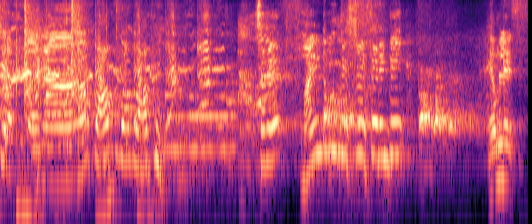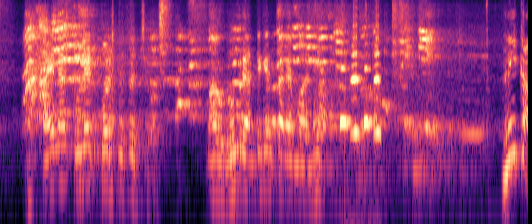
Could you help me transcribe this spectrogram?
చెప్పనా? ఆపు బాబు ఆపు. సరే మా ఇంటి ముందు టెస్ట్ వేశారేంటి ఏం లేదు. పైన టూలెట్ కోర్స్ చూసి వచ్చాం. మాకు రూమ్ రెంట్కి ఇస్తారేమో అని. మీకా?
